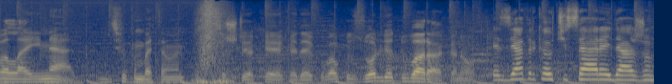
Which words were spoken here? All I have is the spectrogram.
وەڵای نا بچوکم بە تەمەن. چ شتێک هەیە کە دایک و باوکت زۆر لێت دوبارە ئەکەنەوە؟ زیاتر کەوچی سارەی داژم.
